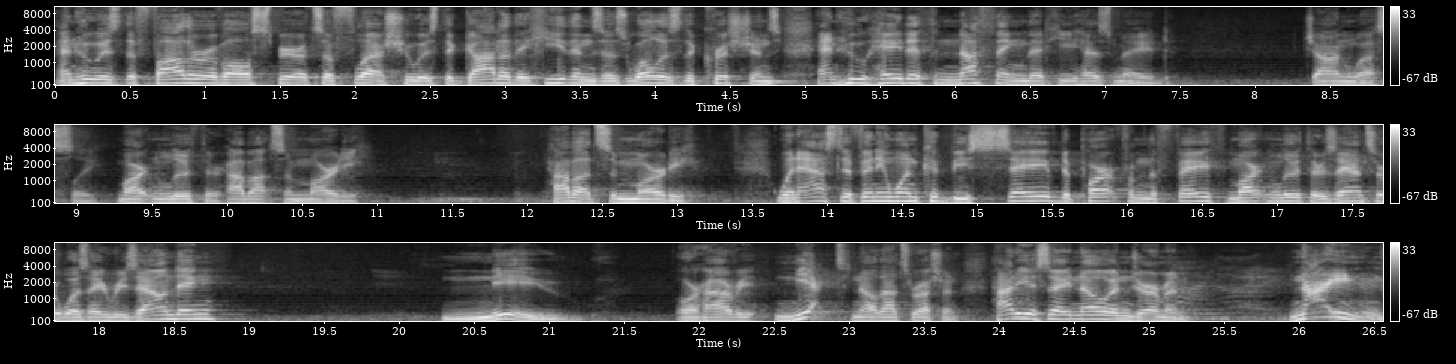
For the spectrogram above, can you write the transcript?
and who is the Father of all spirits of flesh, who is the God of the heathens as well as the Christians, and who hateth nothing that he has made. John Wesley. Martin Luther. How about some Marty? How about some Marty? When asked if anyone could be saved apart from the faith, Martin Luther's answer was a resounding no. Or however, you, niet. No, that's Russian. How do you say no in German? Nein. Nein.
